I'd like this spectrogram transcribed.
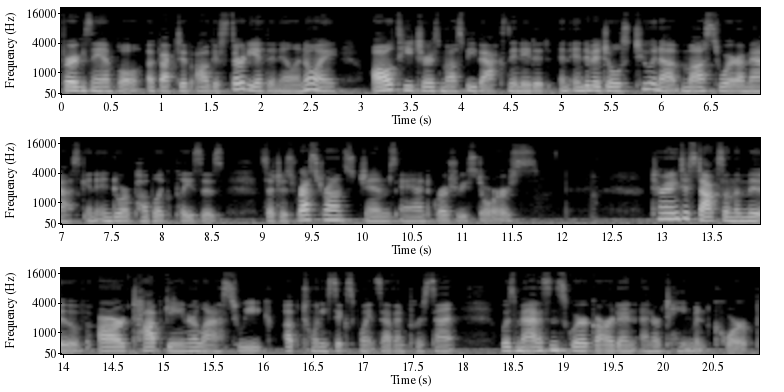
For example, effective August 30th in Illinois, all teachers must be vaccinated, and individuals two and up must wear a mask in indoor public places, such as restaurants, gyms, and grocery stores. Turning to stocks on the move, our top gainer last week, up 26.7%, was Madison Square Garden Entertainment Corp.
